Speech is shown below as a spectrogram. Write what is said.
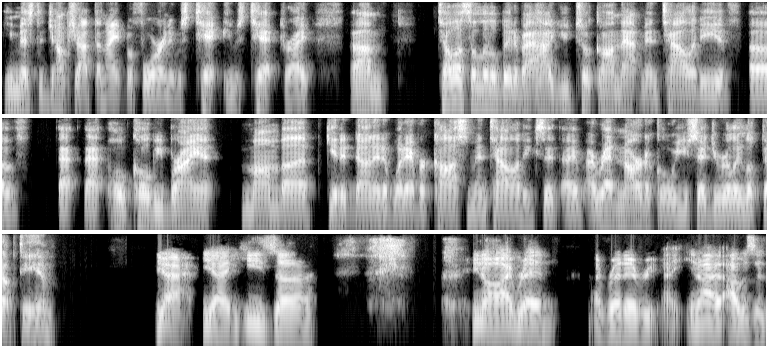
he missed a jump shot the night before and it was ticked. He was ticked, right? Um, tell us a little bit about how you took on that mentality of, of that, that whole Kobe Bryant Mamba, get it done at whatever cost mentality. Because I, I read an article where you said you really looked up to him. Yeah, yeah, he's. uh You know, I read, I've read every. You know, I, I was a,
